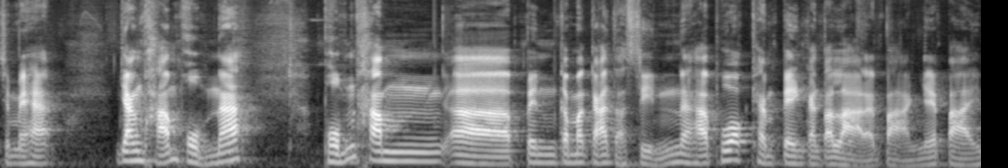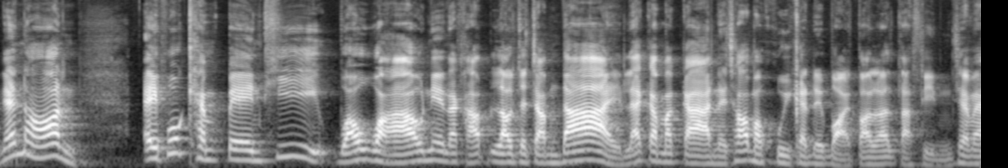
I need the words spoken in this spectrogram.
ใช่ไหมฮะยังถามผมนะผมทำเป็นกรรมการตัดสินนะครับ พวกแคมเปญการตลาดต่างๆเงี้ยไป แน่นอน ไอ้พวกแคมเปญที่ว้าวๆเนี่ยนะครับเราจะจำได้และกรรมการเนี่ยชอบมาคุยกันบ่อยๆตอนเราตัดสินใช่ไหม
